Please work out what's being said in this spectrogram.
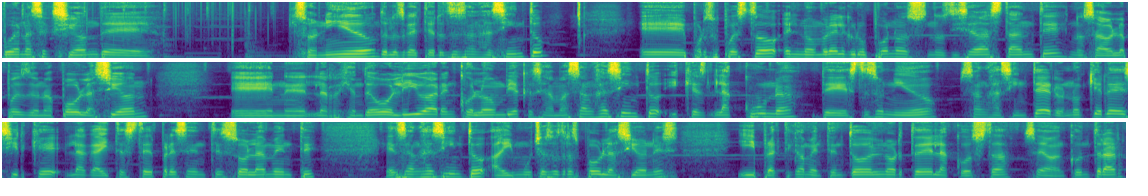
buena sección de sonido de los gaiteros de San Jacinto. Eh, por supuesto, el nombre del grupo nos, nos dice bastante, nos habla pues de una población en eh, la región de Bolívar, en Colombia, que se llama San Jacinto y que es la cuna de este sonido San Jacintero. No quiere decir que la gaita esté presente solamente en San Jacinto, hay muchas otras poblaciones y prácticamente en todo el norte de la costa se va a encontrar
